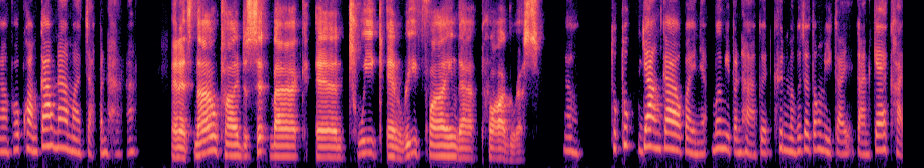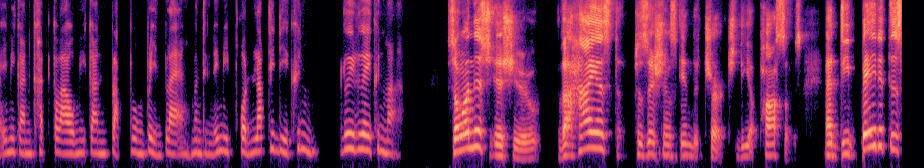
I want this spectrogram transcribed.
นะเพราะความก้าวหน้ามาจากปัญหา And it's now time to sit back and tweak and refine that progress. นะ ทุกๆ ย่างก้าวไปเนี่ย เมื่อมีปัญหาเกิดขึ้นมันก็จะต้องมีการการแก้ไข มีการขัดเกลา มีการปรับปรุงเปลี่ยนแปลง มันถึงได้มีผลลัพธ์ที่ดีขึ้นเรื่อยๆขึ้นมา So, on this issue, the highest positions in the church, the apostles, had debated this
